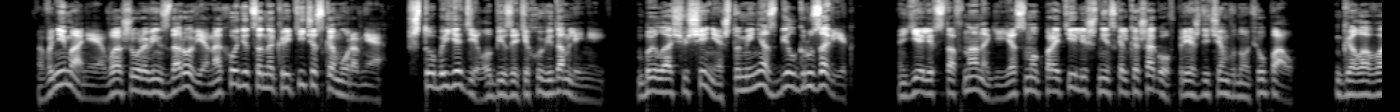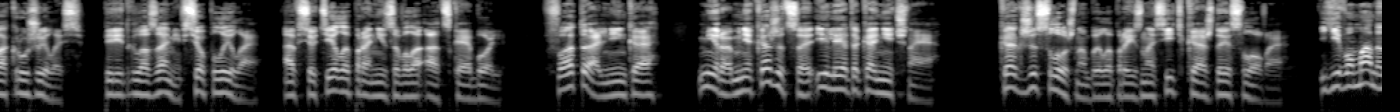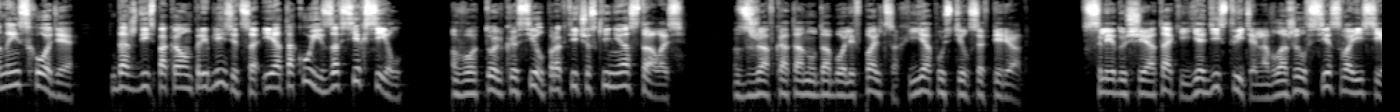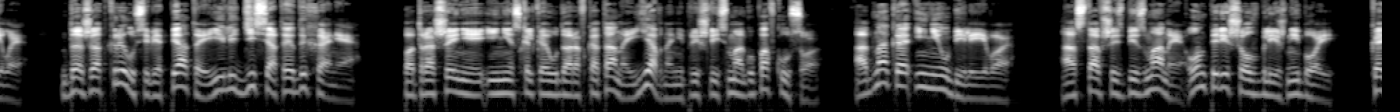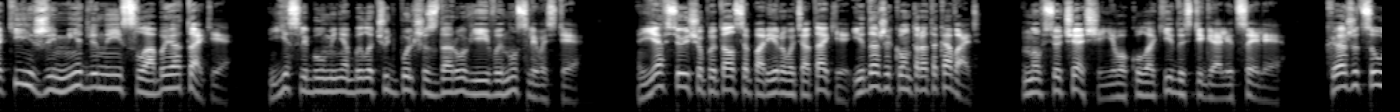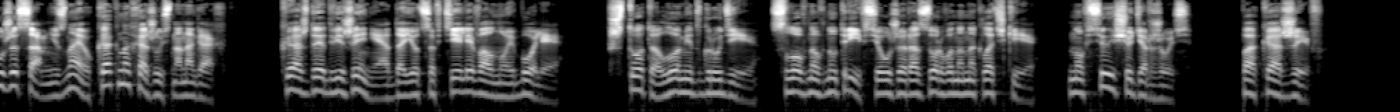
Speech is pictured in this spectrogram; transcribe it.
Внимание, ваш уровень здоровья находится на критическом уровне. Что бы я делал без этих уведомлений? Было ощущение, что меня сбил грузовик. Еле встав на ноги, я смог пройти лишь несколько шагов, прежде чем вновь упал. Голова кружилась, перед глазами все плыло, а все тело пронизывала адская боль. Фатальненько. Мира, мне кажется, или это конечное? Как же сложно было произносить каждое слово. Его мана на исходе. Дождись, пока он приблизится, и атакуй изо всех сил. Вот только сил практически не осталось. Сжав катану до боли в пальцах, я опустился вперед. В следующей атаке я действительно вложил все свои силы. Даже открыл у себя пятое или десятое дыхание. Потрошение и несколько ударов катаной явно не пришлись магу по вкусу. Однако и не убили его. Оставшись без маны, он перешел в ближний бой. Какие же медленные и слабые атаки! Если бы у меня было чуть больше здоровья и выносливости. Я все еще пытался парировать атаки и даже контратаковать, но все чаще его кулаки достигали цели. Кажется, уже сам не знаю, как нахожусь на ногах. Каждое движение отдается в теле волной боли. Что-то ломит в груди, словно внутри все уже разорвано на клочки, но все еще держусь. Пока жив.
